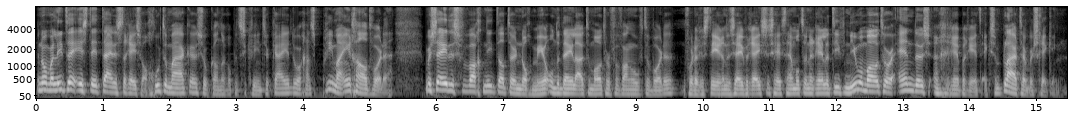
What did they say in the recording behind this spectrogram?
En normaliter is dit tijdens de race wel goed te maken. Zo kan er op het circuit in Turkije doorgaans prima ingehaald worden. Mercedes verwacht niet dat er nog meer onderdelen uit de motor vervangen hoeft te worden. Voor de resterende 7 races heeft Hamilton een relatief nieuwe motor en dus een gerepareerd exemplaar ter beschikking.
